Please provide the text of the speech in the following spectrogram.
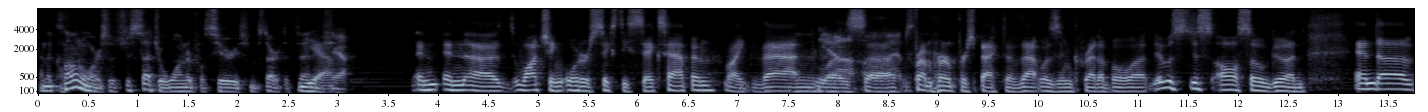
And the Clone Wars was just such a wonderful series from start to finish. Yeah. Yeah. And and uh, watching Order sixty six happen like that Mm. Yeah, was oh, uh, from her perspective that was incredible. Uh, it was just all so good, and uh,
